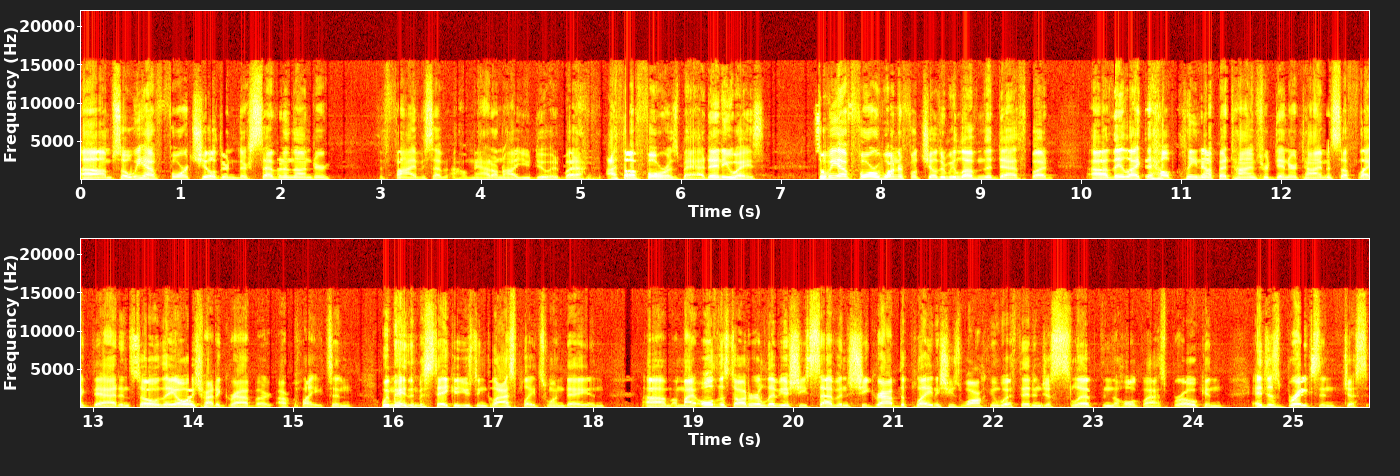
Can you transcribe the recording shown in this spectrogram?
Um, so we have four children. They're seven and under. The five and seven. Oh man, I don't know how you do it, but I, I thought four was bad. Anyways, so we have four wonderful children. We love them to death, but uh, they like to help clean up at times for dinner time and stuff like that. And so they always try to grab our, our plates. And we made the mistake of using glass plates one day. And um, my oldest daughter, Olivia, she's seven. She grabbed the plate and she's walking with it and just slipped, and the whole glass broke. And it just breaks in just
